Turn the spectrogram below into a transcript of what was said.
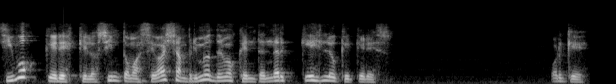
si vos querés que los síntomas se vayan, primero tenemos que entender qué es lo que querés. ¿Por qué?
